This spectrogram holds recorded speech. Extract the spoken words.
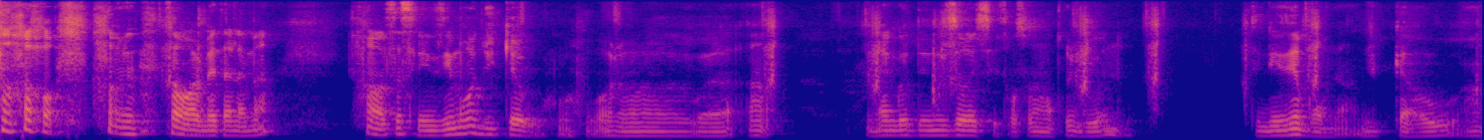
on va le mettre à la main. Ah, ça, c'est les émeraudes du chaos. Voilà, voilà. Un lingot de dinosaure s'est transformé en truc jaune. C'est des émeraudes hein, du chaos. Hein.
